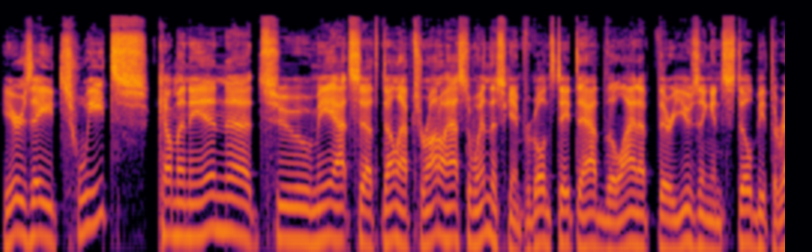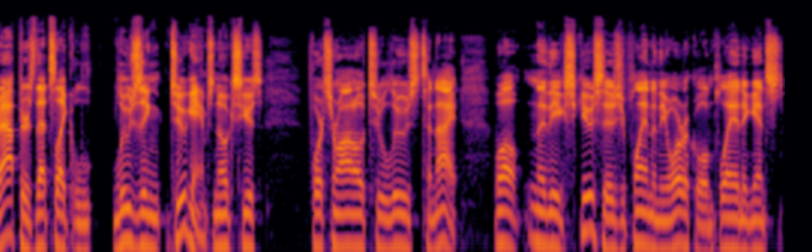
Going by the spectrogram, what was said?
Here's a tweet coming in uh, to me at Seth Dunlap. Toronto has to win this game for Golden State to have the lineup they're using and still beat the Raptors. That's like l- losing two games. No excuse for Toronto to lose tonight. Well, the excuse is you're playing in the Oracle and playing against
